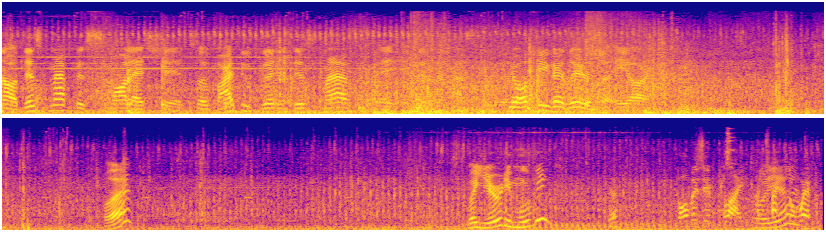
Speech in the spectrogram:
No, this map is small as shit. So if I do good in this map, it, it doesn't have to. be Yo, I'll see you guys later. It's an AR. What? Wait, you're already moving? Bomb is in play. Oh, Attack yeah? the weapon.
